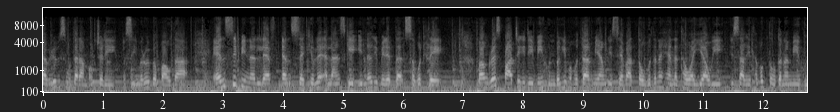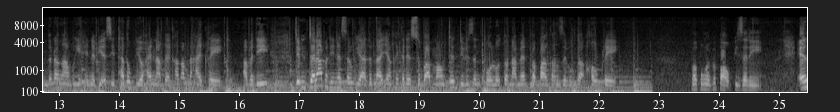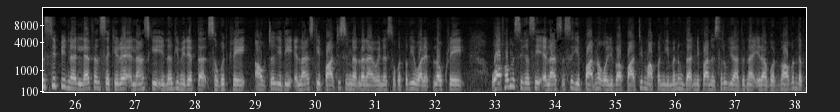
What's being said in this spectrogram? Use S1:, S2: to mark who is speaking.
S1: ꯇꯕꯤꯔ ꯕꯤꯁꯃꯨꯇꯔꯥꯝ ꯑꯣꯛꯆꯔꯤ ꯃꯁꯤ ꯃꯔꯣꯏꯕ ꯄꯥꯎꯗ ꯑꯦꯟꯁꯤꯄꯤꯅ ꯂꯦꯐ ꯑꯦꯟ ꯁꯦꯀ꯭ꯌꯨꯂꯔ ꯑꯦꯂꯥꯏꯟꯁꯀꯤ ꯏꯟꯅꯒꯤ ꯃꯤꯔꯦꯞꯇ ꯁꯧꯒꯠꯈ꯭ꯔꯦ कांग्रेस पार्टी की मी हुनबगी महुत म्याम की सेवा तौबदना हेन थवाई यावी इसा की थबक तौदना मी हुंदुना गामगी हेनबी असि थादोपियो टीम जरा मदीना सरुग यादुना यांखैतरे माउंटेन डिवीज़न पोलो टूर्नामेंट मपाल कांगजेबुंगा हौख्रे मपुंगोय एनसीपी न लेफ़्ट एंड सेक्युलर अलायंस की इनगी मिरेप्ता सौगतख्रे आउटर गिदी अलायंस की पार्टी सिंगना लनाय ओइना सौगतपगी वारेप लौख्रे वाफम सिंगसी अलायंस सिगी पार्टनर ओरिबा पार्टी मापन की मनुंगदा निपान सरुक यादुना इराबोट भावन द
